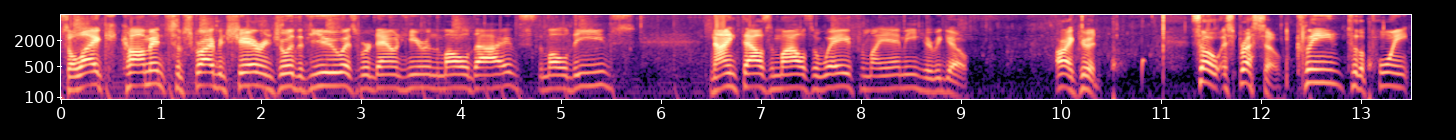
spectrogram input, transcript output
So like, comment, subscribe, and share. Enjoy the view as we're down here in the Maldives, the Maldives. 9,000 miles away from Miami. Here we go. All right, good. So espresso, clean, to the point,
